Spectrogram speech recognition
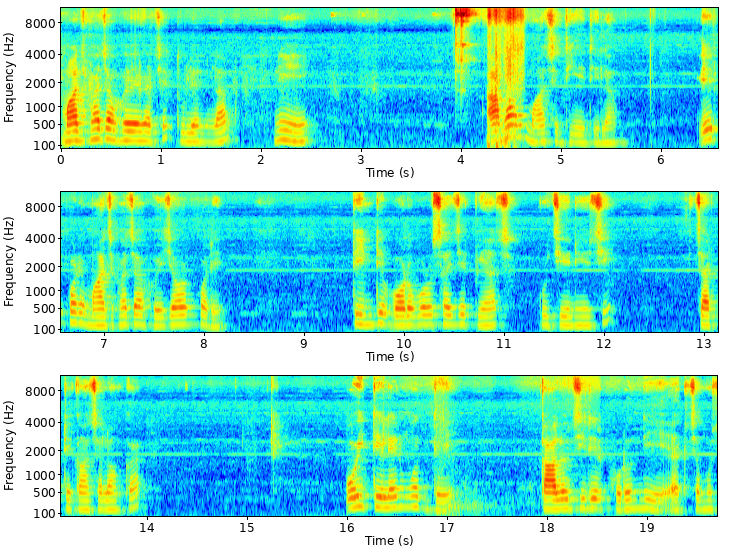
মাছ ভাজা হয়ে গেছে, তুলে নিলাম, নিয়ে আবার মাছ দিয়ে দিলাম। এরপরে মাছ ভাজা হয়ে যাওয়ার পরে তিনটে বড় বড় সাইজের পেঁয়াজ কুচিয়ে নিয়েছি, চারটে কাঁচা লঙ্কা। ওই তেলের মধ্যে কালো জিরের ফোড়ন দিয়ে, এক চামচ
